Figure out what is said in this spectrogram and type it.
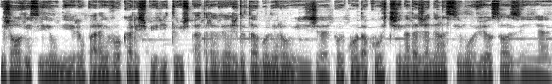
Jovens se reuniram para invocar espíritos através do tabuleiro Ouija. Foi quando a cortina da janela se moveu sozinha.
